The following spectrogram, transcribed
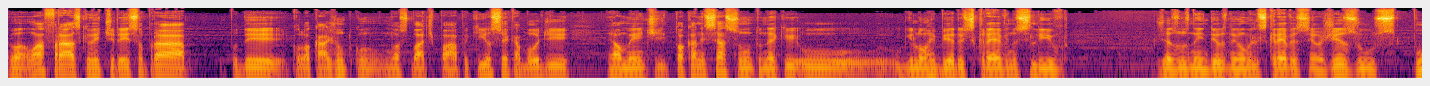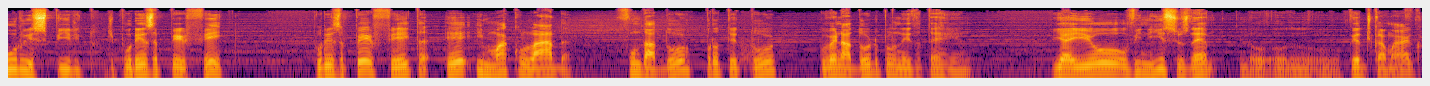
uma frase que eu retirei só para poder colocar junto com o nosso bate-papo aqui. Você acabou de realmente tocar nesse assunto, né? Que o, o Guilherme Ribeiro escreve nesse livro. Jesus nem Deus nem homem, ele escreve assim, ó, Jesus, puro espírito, de pureza perfeita, pureza perfeita e imaculada, fundador, protetor, governador do planeta terreno. E aí o Vinícius, né, o, Pedro de Camargo,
